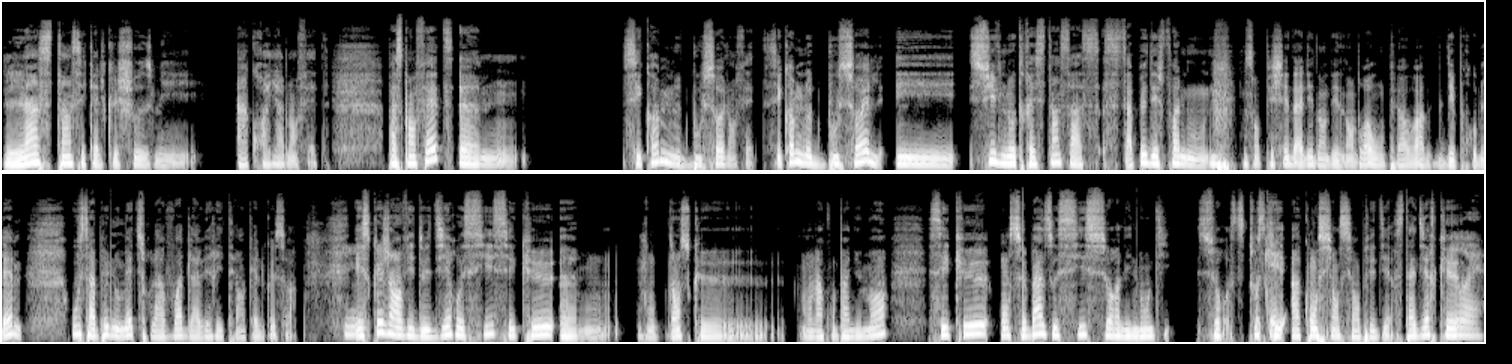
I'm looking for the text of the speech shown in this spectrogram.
L'instinct, c'est quelque chose, mais incroyable, en fait. Parce qu'en fait, euh, c'est comme notre boussole, en fait. C'est comme notre boussole et suivre notre instinct, ça, ça peut des fois nous, nous empêcher d'aller dans des endroits où on peut avoir des problèmes ou ça peut nous mettre sur la voie de la vérité, en quelque sorte. Et ce que j'ai envie de dire aussi, c'est que euh, dans ce que mon accompagnement, c'est que on se base aussi sur les non-dits, sur tout ce qui est inconscient, si on peut dire. C'est-à-dire que Ouais.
